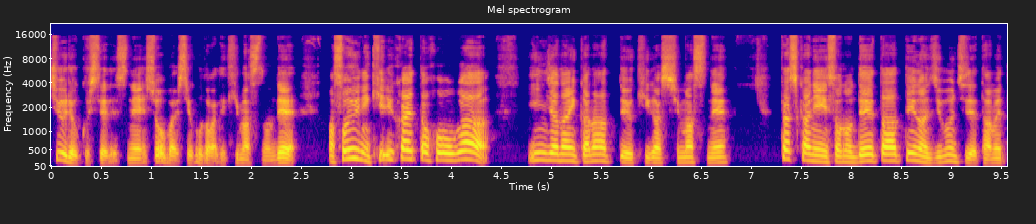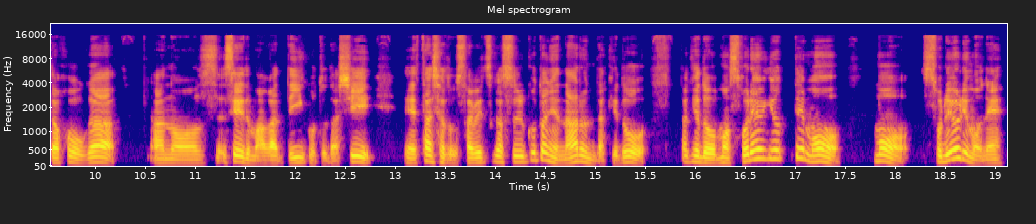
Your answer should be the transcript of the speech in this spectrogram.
注力してですね、商売していくことができますので、まあ、そういうふうに切り替えた方がいいんじゃないかなっていう気がしますね。確かにそのデータっていうのは自分ちで貯めた方が、あの、精度も上がっていいことだし、他者と差別化することにはなるんだけど、だけど、まあ、それを言っても、もう、それよりもね、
